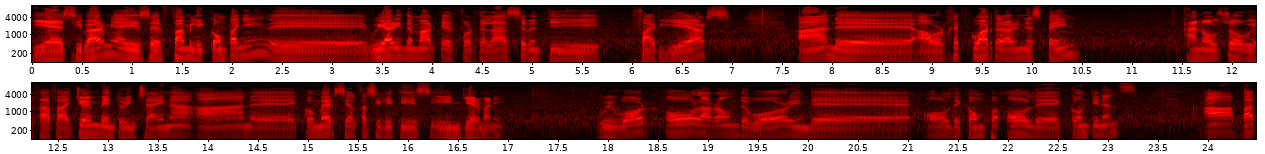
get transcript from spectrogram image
Yes, Ibarmia is a family company. Uh, we are in the market for the last 75 years, and uh, our headquarters are in Spain. And also, we have a joint venture in China and uh, commercial facilities in Germany. We work all around the world in the all the all the continents, uh, but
